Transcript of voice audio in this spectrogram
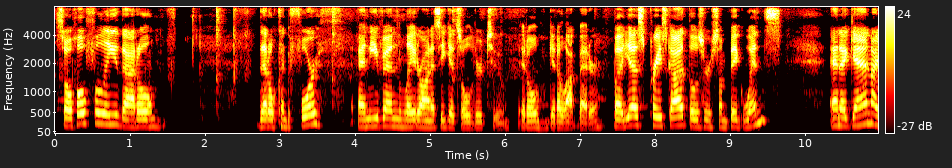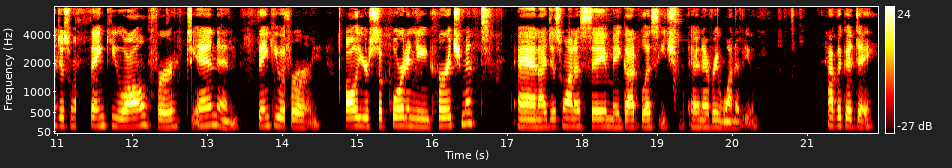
So hopefully that'll that'll come forth and even later on as he gets older too it'll get a lot better. But yes praise god those are some big wins. And again i just want to thank you all for in and thank you for all your support and your encouragement. And i just want to say may god bless each and every one of you. Have a good day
